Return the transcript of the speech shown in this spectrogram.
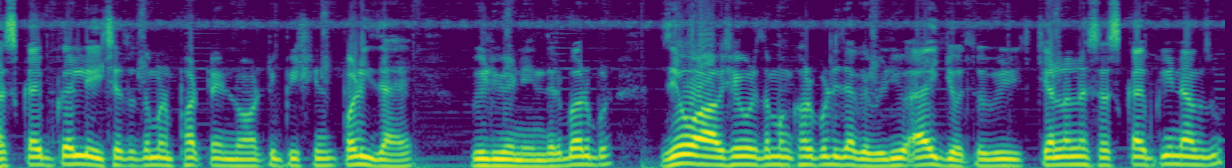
સબસ્ક્રાઈબ કરી લઈ છે તો તમને ફટ નોટિફિકેશન પડી જાય વિડીયોની અંદર, બરાબર? જેવો આવશે એવું તમને ખબર પડી જાય કે વીડિયો આવી ગયો, તો ચેનલને સબસ્ક્રાઈબ કરી નાખજો.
